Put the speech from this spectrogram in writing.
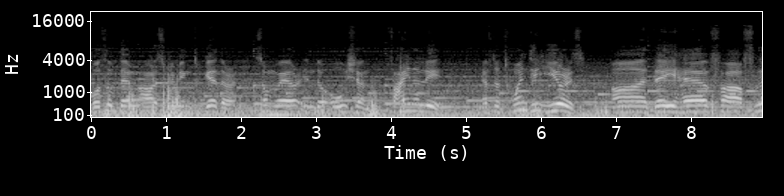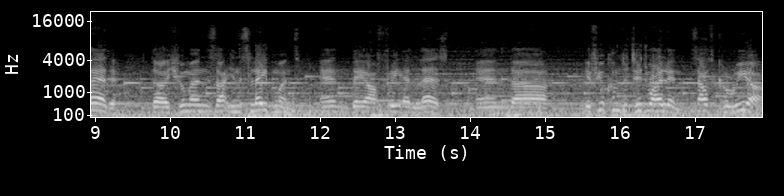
Both of them are swimming together somewhere in the ocean. Finally, after 20 years, uh, they have uh, fled the humans' uh, enslavement and they are free at last. And if you come to Jeju Island, South Korea,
